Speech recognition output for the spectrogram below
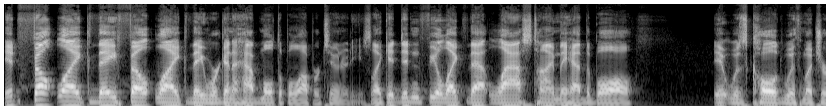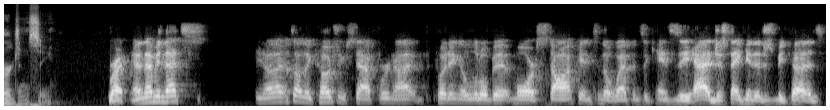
it felt like they felt like they were going to have multiple opportunities. Like it didn't feel like that last time they had the ball, it was called with much urgency. Right. And I mean that's you know, that's on the coaching staff We're not putting a little bit more stock into the weapons that Kansas City had, just thinking that just because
